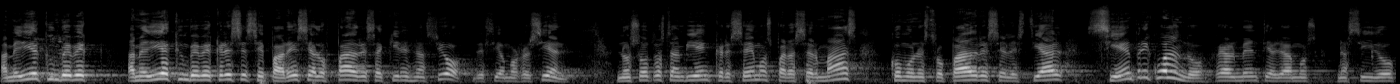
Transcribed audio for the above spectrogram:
A medida que un bebé, a medida que un bebé crece, se parece a los padres a quienes nació, decíamos recién. Nosotros también crecemos para ser más como nuestro Padre Celestial, siempre y cuando realmente hayamos nacido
